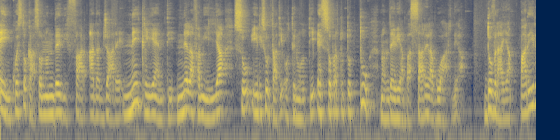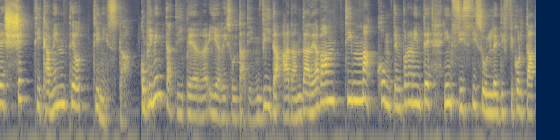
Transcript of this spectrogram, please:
e in questo caso non devi far adagiare né i clienti né la famiglia sui risultati ottenuti e soprattutto tu non devi abbassare la guardia. Dovrai apparire scetticamente ottimista. Complimentati per i risultati, invita ad andare avanti, ma contemporaneamente insisti sulle difficoltà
